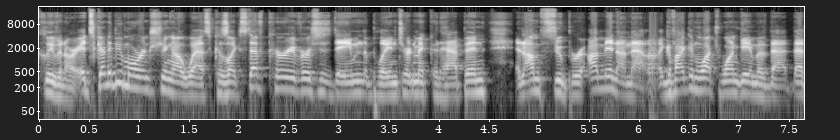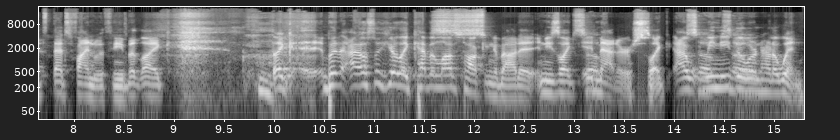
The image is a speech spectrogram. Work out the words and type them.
Cleveland are. It's going to be more interesting out west because like Steph Curry versus Dame in the play-in tournament could happen, and I'm super. I'm in on that. Like if I can watch one game of that, that's that's fine with me. But like. like but i also hear like kevin love talking about it and he's like so, it matters like I, so, we need so, to learn how to win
